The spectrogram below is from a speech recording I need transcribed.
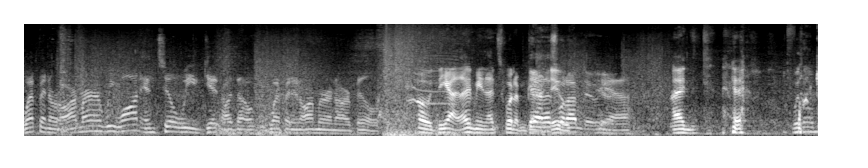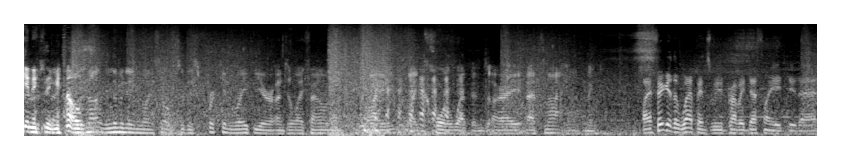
weapon or armor we want until we get uh, the weapon and armor in our build. Oh, yeah. I mean, that's what I'm Yeah, gonna that's do. what I'm doing. Yeah. I. Without anything respect, I else. was not limiting myself to this frickin' rapier until I found my like core weapons. All right, that's not happening. Well, I figure the weapons we'd probably definitely do that.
